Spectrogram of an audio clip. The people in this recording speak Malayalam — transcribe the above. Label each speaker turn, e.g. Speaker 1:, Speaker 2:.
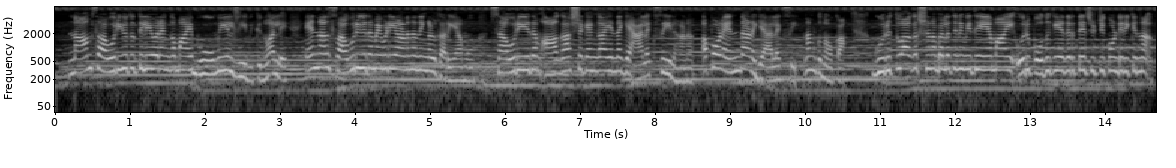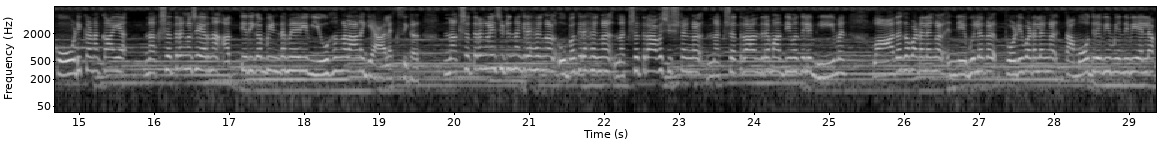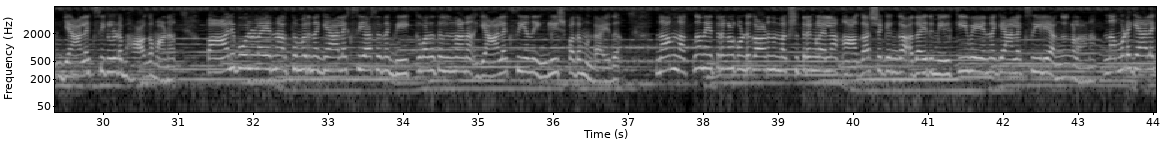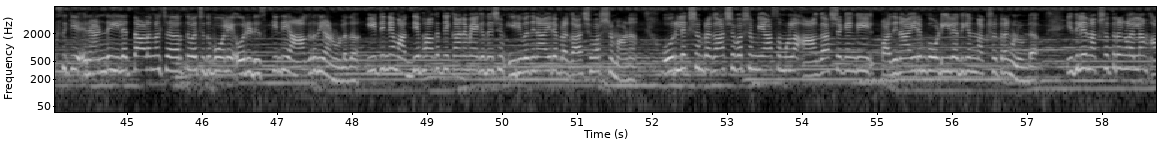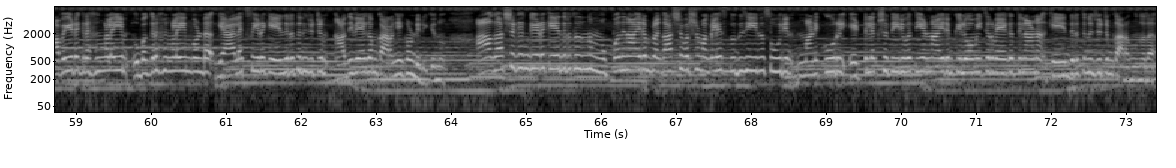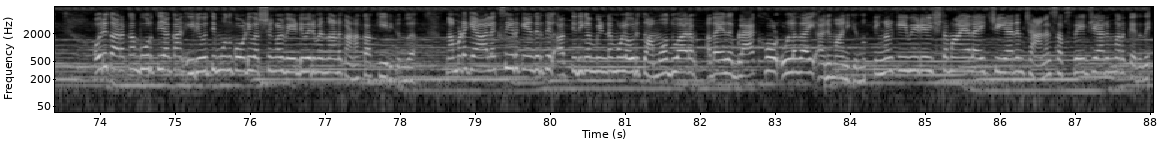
Speaker 1: നാം സൗരയുധത്തിലെ ഒരംഗമായ ഭൂമിയിൽ ജീവിക്കുന്നു അല്ലെ? എന്നാൽ സൗരയുധം എവിടെയാണെന്ന് നിങ്ങൾക്കറിയാമോ? സൗരയുധം ആകാശഗംഗ എന്ന ഗാലക്സിയിലാണ്. അപ്പോൾ എന്താണ് ഗാലക്സി? നമുക്ക് നോക്കാം. ഗുരുത്വാകർഷണ ബലത്തിന് വിധേയമായി ഒരു പൊതുകേന്ദ്രത്തെ ചുറ്റിക്കൊണ്ടിരിക്കുന്ന കോടിക്കണക്കായ നക്ഷത്രങ്ങൾ ചേർന്ന അത്യധികം പിണ്ടമേറിയ വ്യൂഹങ്ങളാണ് ഗാലക്സികൾ. നക്ഷത്രങ്ങളെ ചുറ്റുന്ന ഗ്രഹങ്ങൾ ഉപഗ്രഹങ്ങൾ നക്ഷത്രാവശിഷ്ടങ്ങൾ നക്ഷത്രാന്തര മാധ്യമത്തിലെ ഭീമൻ വാതക പടലങ്ങൾ നെബുലകൾ പൊടിപടലങ്ങൾ തമോദ്രവ്യം എന്നിവയെല്ലാം ഗാലക്സികളുടെ ഭാഗമാണ്. പാൽ പോലുള്ള എന്ന അർത്ഥം വരുന്ന ഗാലക്സിയാസ് എന്ന ഗ്രീക്ക് പദത്തിൽ നിന്നാണ് ഗാലക്സി എന്ന ഇംഗ്ലീഷ് പദം ഉണ്ടായത് നാം നഗ്നനേത്രങ്ങൾ കൊണ്ട് കാണുന്ന നക്ഷത്രങ്ങളെല്ലാം ആകാശഗംഗ അതായത് മിൽക്കി വേ എന്ന ഗാലക്സിയിലെ അംഗങ്ങളാണ്. നമ്മുടെ ഗാലക്സിക്ക് രണ്ട് ഇലത്താളങ്ങൾ ചേർത്ത് വെച്ചതുപോലെ ഒരു ഡിസ്കിന്റെ ആകൃതിയാണുള്ളത്. ഇതിന്റെ മധ്യഭാഗത്തെ കനം ഏകദേശം ഇരുപതിനായിരം പ്രകാശവർഷമാണ്. ഒരു ലക്ഷം പ്രകാശവർഷം വ്യാസമുള്ള ആകാശഗംഗയിൽ പതിനായിരം കോടിയിലധികം നക്ഷത്രങ്ങളുണ്ട്. ഇതിലെ നക്ഷത്രങ്ങളെല്ലാം അവയുടെ ഗ്രഹങ്ങളെയും ഉപഗ്രഹങ്ങളെയും കൊണ്ട് ഗാലക്സിയുടെ കേന്ദ്രത്തിന് ചുറ്റും അതിവേഗം കറങ്ങിക്കൊണ്ടിരിക്കുന്നു. ആകാശഗംഗയുടെ കേന്ദ്രത്തിൽ നിന്നും മുപ്പതിനായിരം പ്രകാശവർഷം അകലെ സ്ഥിതി ചെയ്യുന്ന സൂര്യൻ മണിക്കൂറിൽ എട്ട് ലക്ഷത്തി ഇരുപത്തി എണ്ണായിരം കിലോമീറ്റർ വേഗത്തിലാണ് കേന്ദ്രത്തിനു ചുറ്റും കറങ്ങുന്നത്. ഒരു കറക്കം പൂർത്തിയാക്കാൻ ഇരുപത്തിമൂന്ന് കോടി വർഷങ്ങൾ വേണ്ടിവരുമെന്നാണ് കണക്കാക്കിയിരിക്കുന്നത്. നമ്മുടെ ഗാലക്സിയുടെ കേന്ദ്രത്തിൽ അത്യധികം പിണ്ടമുള്ള ഒരു തമോദ്വാരം അതായത് ബ്ലാക്ക് ഹോൾ ഉള്ളതായി അനുമാനിക്കുന്നു. നിങ്ങൾക്ക് ഈ വീഡിയോ ഇഷ്ടമായ ലൈക്ക് ചെയ്യാനും ചാനൽ സബ്സ്ക്രൈബ് ചെയ്യാനും മറക്കരുത്.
